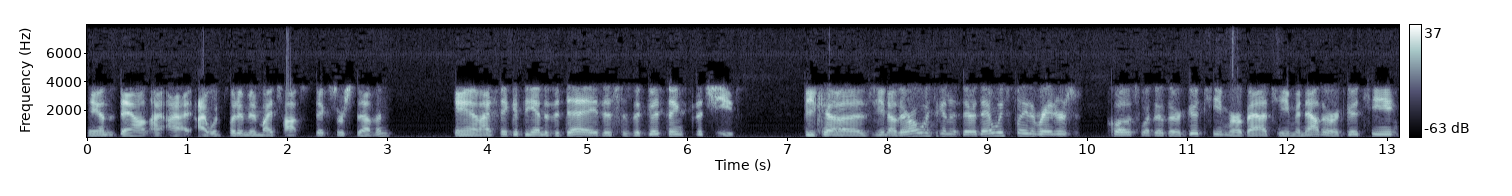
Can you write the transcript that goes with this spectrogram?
hands down. I, I, I would put him in my top six or seven. And I think at the end of the day, this is a good thing for the Chiefs because you know they're always going to they they always play the Raiders close, whether they're a good team or a bad team. And now they're a good team.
